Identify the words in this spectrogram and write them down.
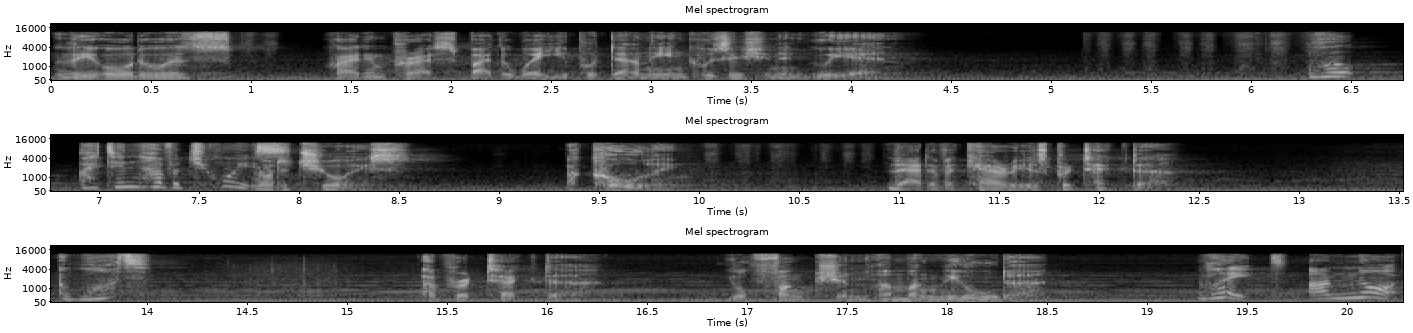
The Order was quite impressed by the way you put down the Inquisition in Guyenne. Well, I didn't have a choice. Not a choice. A calling. That of a carrier's protector. A what? A protector. Your function among the Order. Wait, I'm not.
